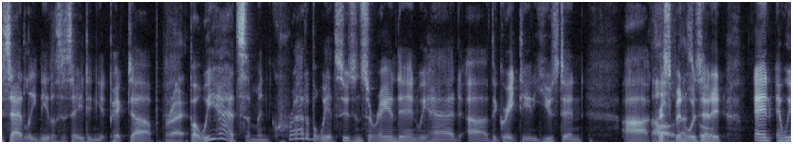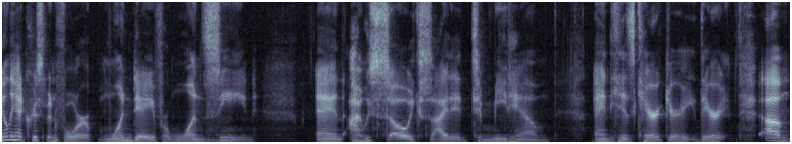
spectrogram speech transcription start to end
sadly, needless to say, it didn't get picked up. Right. But we had some incredible. We had Susan Sarandon. We had uh, the great Danny Huston. Uh, Crispin that's was in it, and and we only had Crispin for one day for one scene, and I was so excited to meet him. And his character there, um,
